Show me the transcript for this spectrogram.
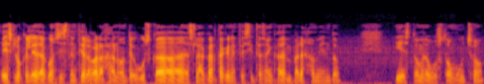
es lo que le da consistencia a la baraja, ¿no? Te buscas la carta que necesitas en cada emparejamiento y esto me gustó mucho.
